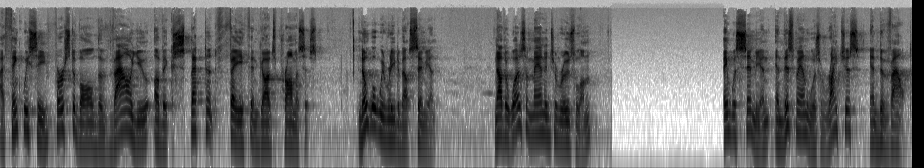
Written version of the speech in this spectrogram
I think we see, first of all, the value of expectant faith in God's promises. Note what we read about Simeon. Now, there was a man in Jerusalem, name was Simeon, and this man was righteous and devout,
